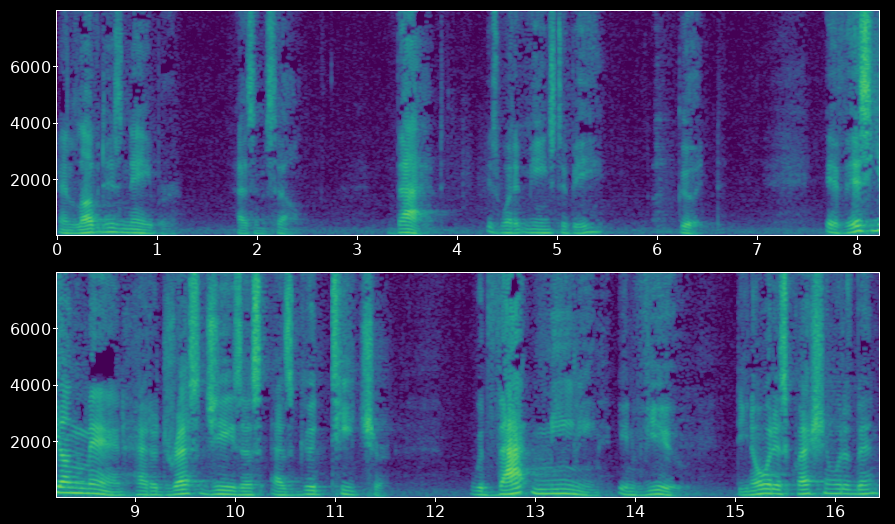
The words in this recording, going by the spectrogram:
and loved his neighbor as himself. That is what it means to be good. If this young man had addressed Jesus as good teacher with that meaning in view, do you know what his question would have been?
